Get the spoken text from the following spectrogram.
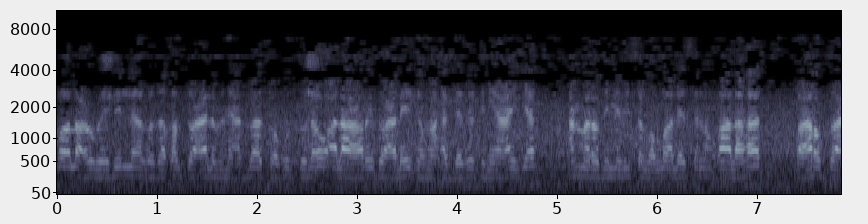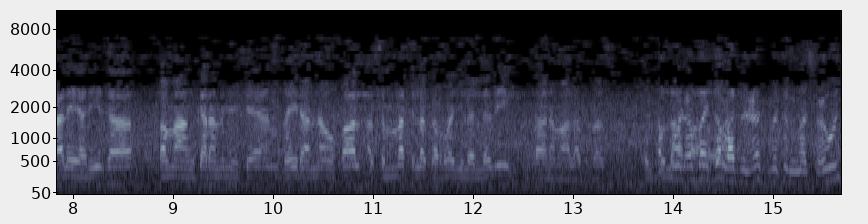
قال عبيد الله فدخلت على ابن عباس وقلت له ألا أعرض عليك ما حدثتني عائشة؟ عن مرض النبي صلى الله عليه وسلم قال هات فعرضت عليه حديثا فما أنكر منه شيئا غير أنه قال أسمت لك الرجل الذي كان مع العباس. قلت يقول عبيد الله بن عتبة بن مسعود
